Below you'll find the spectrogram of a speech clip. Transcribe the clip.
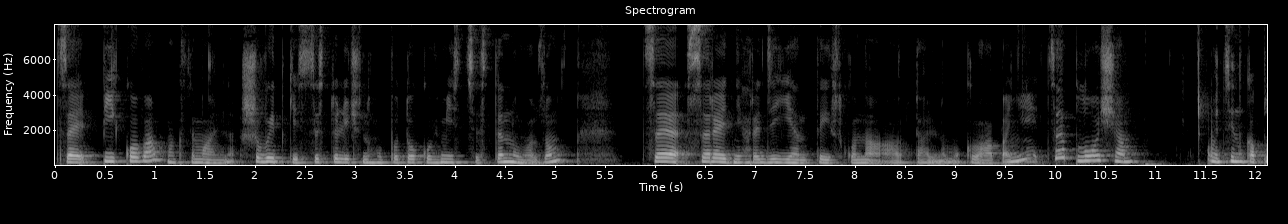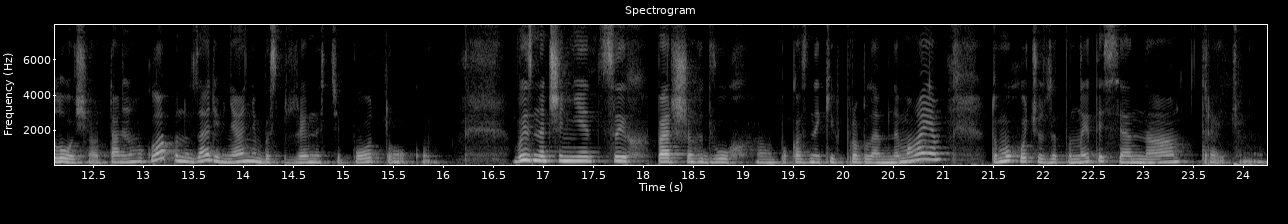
Це пікова максимальна швидкість систолічного потоку в місці стенозу, це середній градієнт тиску на аортальному клапані, це площа, оцінка площі аортального клапану за рівнянням безперервності потоку. Визначенні цих перших двох е, показників проблем немає, тому хочу зупинитися на третьому.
